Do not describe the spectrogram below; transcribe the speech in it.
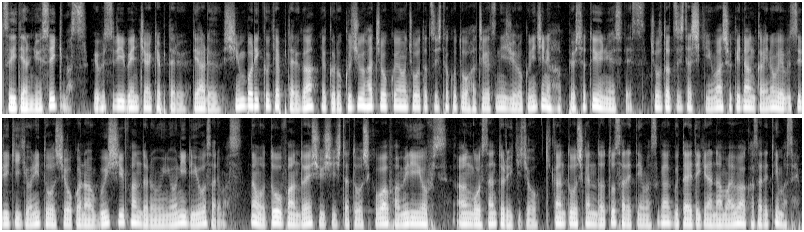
続いてのニュースいきます。Web3 ベンチャーキャピタルであるシンボリックキャピタルが約68億円を調達したことを8月26日に発表したというニュースです。調達した資金は初期段階の Web3 企業に投資を行う VC ファンドの運用に利用されます。なお、同ファンドへ出資した投資家はファミリーオフィス、暗号資産取引所、機関投資家などとされていますが、具体的な名前は明かされていません。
